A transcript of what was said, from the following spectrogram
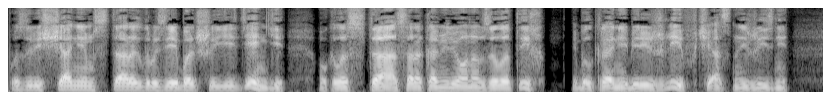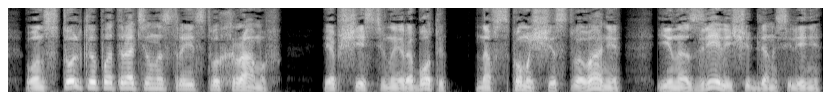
по завещаниям старых друзей большие деньги, около ста сорока миллионов золотых, и был крайне бережлив в частной жизни, он столько потратил на строительство храмов и общественные работы, на вспомоществование и на зрелище для населения,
